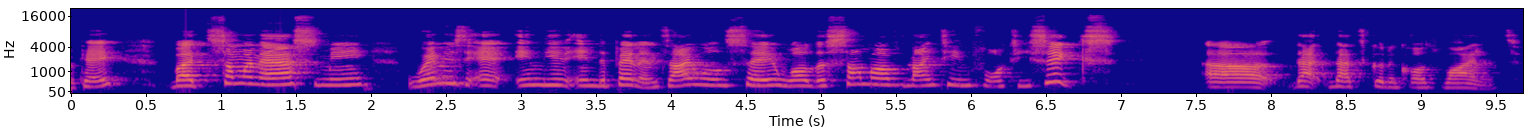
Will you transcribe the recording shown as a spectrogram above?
Okay, but someone asked me when is Indian independence? I will say, well, the summer of 1946. Uh, that that's going to cause violence.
